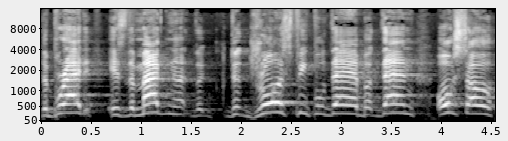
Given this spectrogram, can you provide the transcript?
The bread is the magnet that, that draws people there, but then also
